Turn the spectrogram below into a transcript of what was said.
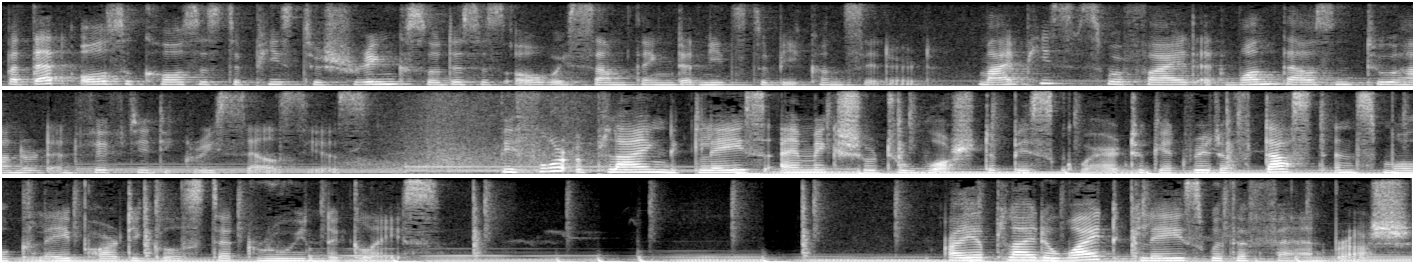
But that also causes the piece to shrink, so this is always something that needs to be considered. My pieces were fired at 1250 degrees Celsius. Before applying the glaze, I make sure to wash the bisqueware to get rid of dust and small clay particles that ruin the glaze. I applied a white glaze with a fan brush.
